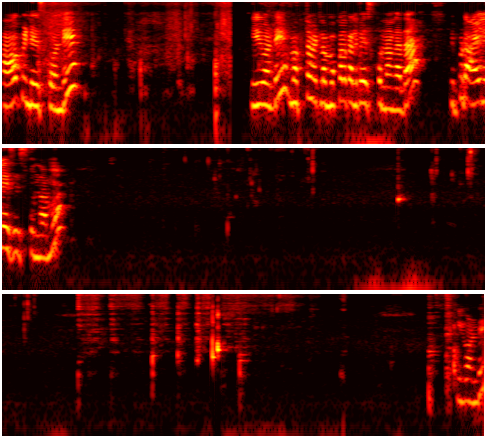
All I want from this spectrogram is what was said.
ఆవు పిండి వేసుకోండి. ఇదిగోండి మొత్తం ఇట్లా ముక్కలు కలిపేసుకున్నాం కదా ఇప్పుడు ఆయిల్ వేసేసుకుందాము. ఇవ్వండి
